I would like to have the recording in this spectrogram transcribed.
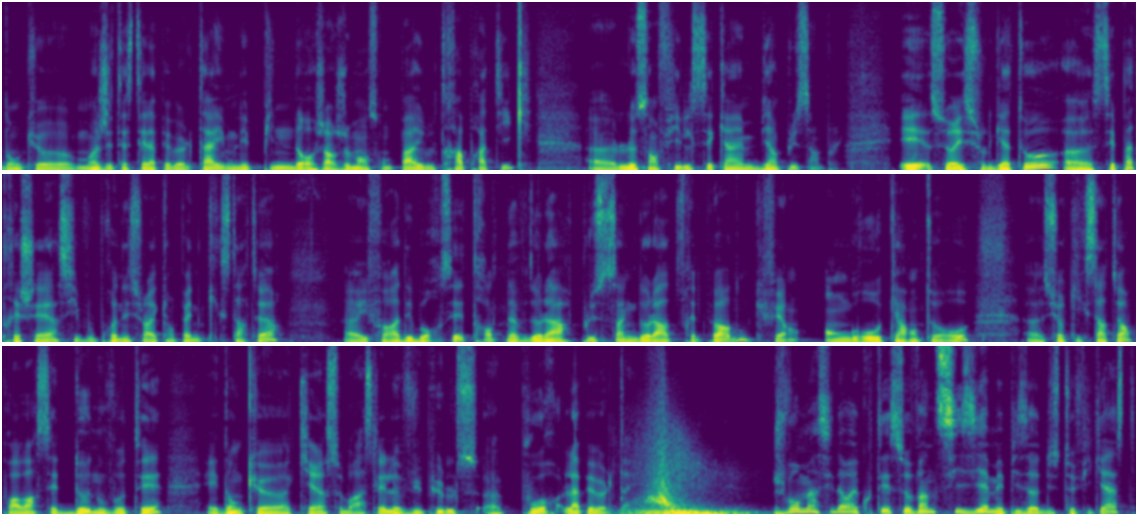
donc moi j'ai testé la Pebble Time, les pins de rechargement sont pas ultra pratiques. le sans fil c'est quand même bien plus simple. Et cerise sur le gâteau, c'est pas très cher si vous prenez sur la campagne Kickstarter. Il faudra débourser 39 dollars plus 5 dollars de frais de port, donc qui fait en, gros 40 euros euh, sur Kickstarter pour avoir ces deux nouveautés et donc euh, acquérir ce bracelet, le VuPulse, pour la Pebble Time. Je vous remercie d'avoir écouté ce 26e épisode du Stuffycast.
